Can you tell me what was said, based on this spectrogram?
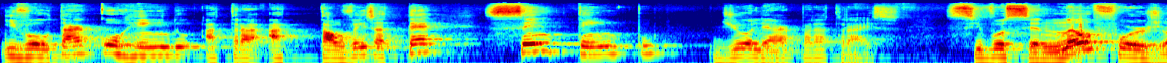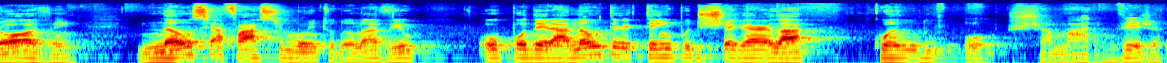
e voltar correndo, a, a, talvez até sem tempo de olhar para trás. Se você não for jovem, não se afaste muito do navio, ou poderá não ter tempo de chegar lá quando o chamarem. Veja,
